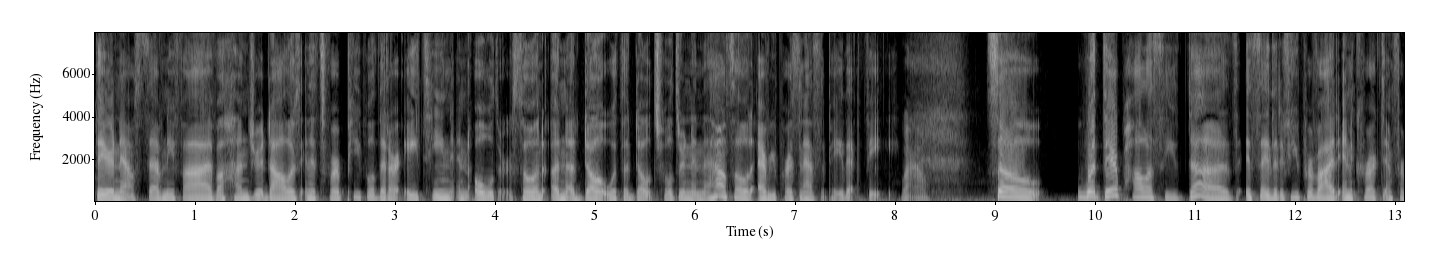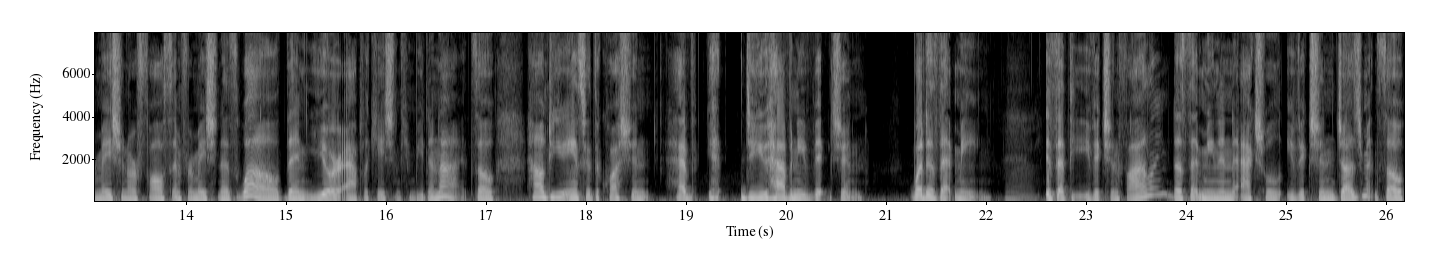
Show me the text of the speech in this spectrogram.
they're now 75 $100 and it's for people that are 18 and older so an, an adult with adult children in the household every person has to pay that fee Wow. so what their policy does is say that if you provide incorrect information or false information as well then your application can be denied so how do you answer the question have do you have an eviction what does that mean hmm. Is that the eviction filing? Does that mean an actual eviction judgment? So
